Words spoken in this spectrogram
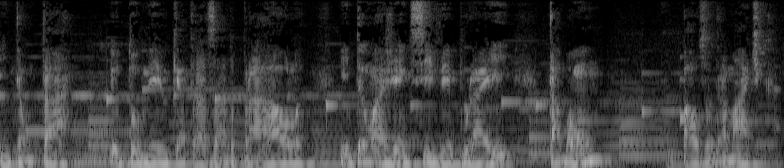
Então tá, eu tô meio que atrasado pra aula, então a gente se vê por aí, tá bom? Pausa dramática.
